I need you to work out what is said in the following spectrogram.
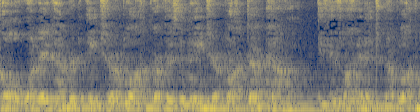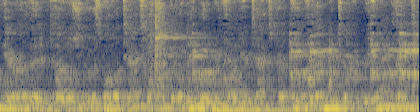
Call 1-800-HR-BLOCK or visit hrblock.com. If you find an H&R Block error that entitles you to a smaller tax liability, we'll refund your tax prep fee for that return. Refund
